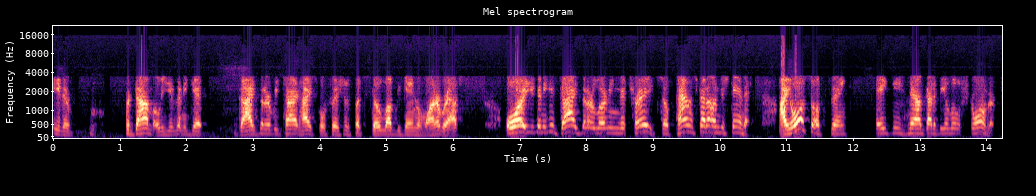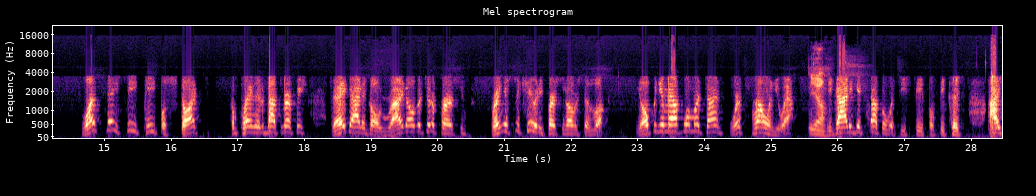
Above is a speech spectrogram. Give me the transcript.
either predominantly you're going to get guys that are retired high school officials but still love the game and want to ref, or you're going to get guys that are learning the trade. So parents got to understand that. I also think AD's now got to be a little stronger. Once they see people start complaining about the referees, they got to go right over to the person, bring a security person over, and say, "Look, you open your mouth one more time, we're throwing you out." Yeah. You got to get tougher with these people because I've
